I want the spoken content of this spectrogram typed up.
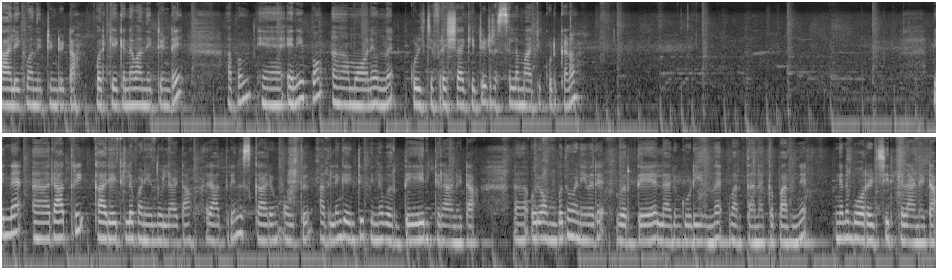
താലേക്ക് വന്നിട്ടുണ്ട് കേട്ടോ. പുറക്കേക്ക് തന്നെ വന്നിട്ടുണ്ട്. അപ്പം ഇനിയിപ്പം മോനെ ഒന്ന് കുളിച്ച് ഫ്രഷ് ആക്കിയിട്ട് ഡ്രസ്സെല്ലാം മാറ്റി കൊടുക്കണം. പിന്നെ രാത്രി കാര്യമായിട്ടുള്ള പണിയൊന്നുമില്ല കേട്ടോ. രാത്രി നിസ്കാരം ഓത്ത് അതെല്ലാം കഴിഞ്ഞിട്ട് പിന്നെ വെറുതെ ഇരിക്കലാണ് കേട്ടോ. ഒരു ഒമ്പത് മണി വരെ വെറുതെ എല്ലാവരും കൂടി ഇരുന്ന് വർത്താനമൊക്കെ പറഞ്ഞ് ഇങ്ങനെ ബോറടിച്ചിരിക്കലാണ് കേട്ടോ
